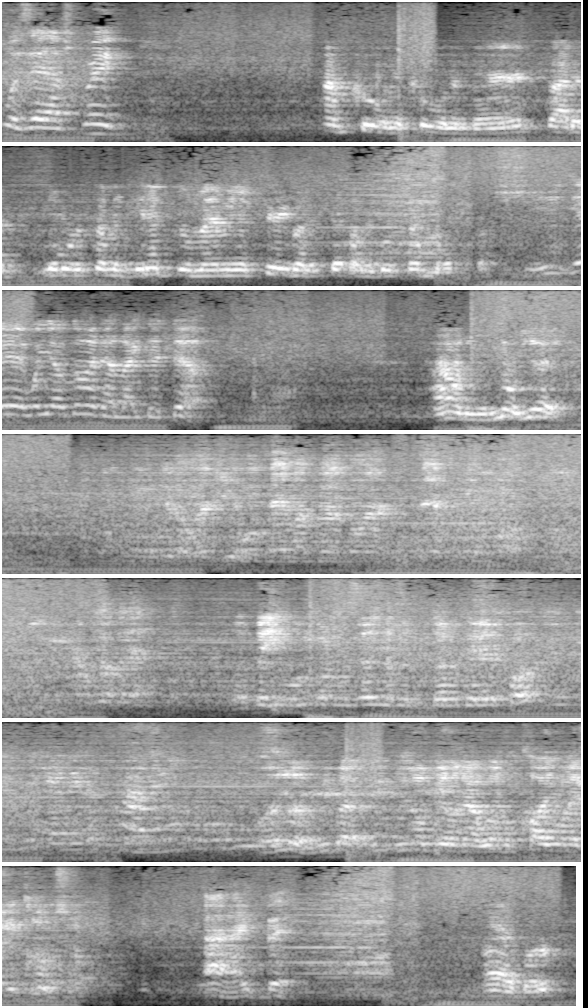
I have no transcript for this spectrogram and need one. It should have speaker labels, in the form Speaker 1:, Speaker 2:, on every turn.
Speaker 1: doing, Zab Spring?
Speaker 2: I'm cool and cooling, man. Try to get into something to get into, man. Me and Terry gonna step on and do something.
Speaker 1: Shit, yeah, where y'all going at like that there?
Speaker 2: I don't even know yet.
Speaker 3: Well, B, we going to resume the double good at the park? Well, look, we about, we, we gonna be on our way. I'm gonna call you when I get close, you know?
Speaker 1: Alright, bet.
Speaker 2: All right, brother.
